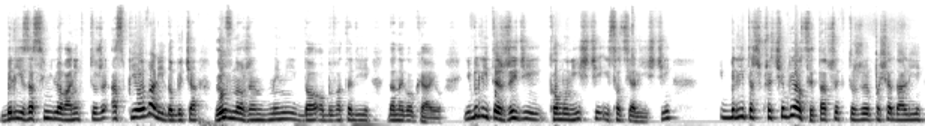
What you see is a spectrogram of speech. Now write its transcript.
Byli zasymilowani, którzy aspirowali do bycia równorzędnymi do obywateli danego kraju. I byli też Żydzi komuniści i socjaliści, i byli też przedsiębiorcy, tacy, którzy posiadali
